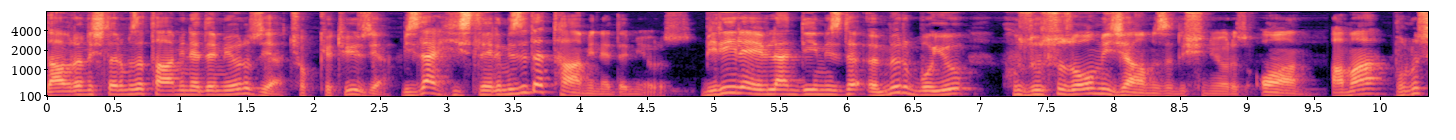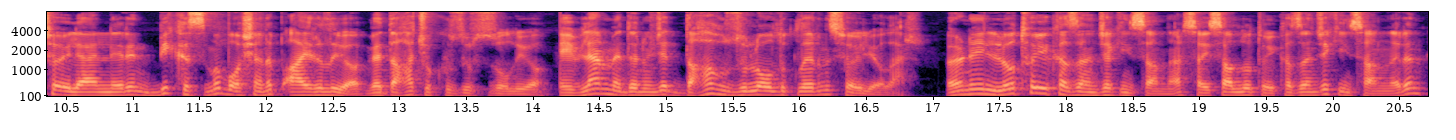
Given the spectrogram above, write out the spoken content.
Davranışlarımızı tahmin edemiyoruz ya, çok kötüyüz ya. Bizler hislerimizi de tahmin edemiyoruz. Biriyle evlendiğimizde ömür boyu huzursuz olmayacağımızı düşünüyoruz o an. Ama bunu söyleyenlerin bir kısmı boşanıp ayrılıyor ve daha çok huzursuz oluyor. Evlenmeden önce daha huzurlu olduklarını söylüyorlar. Örneğin lotoyu kazanacak insanlar, sayısal lotoyu kazanacak insanların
